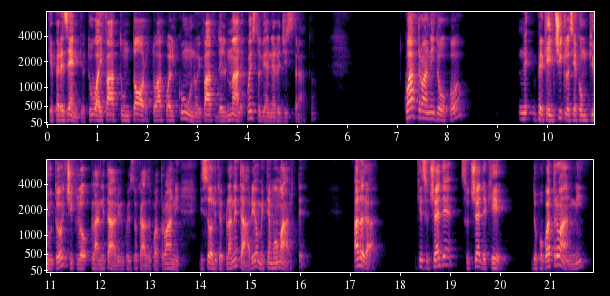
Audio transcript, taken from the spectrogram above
che per esempio tu hai fatto un torto a qualcuno, hai fatto del male, questo viene registrato, quattro anni dopo, perché il ciclo si è compiuto, il ciclo planetario in questo caso, quattro anni di solito è planetario, mettiamo Marte, allora, che succede? Succede che dopo quattro anni,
